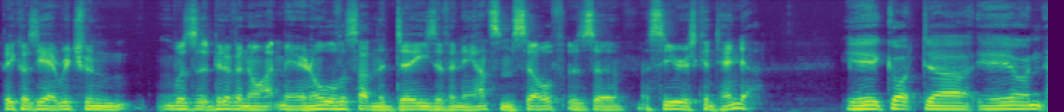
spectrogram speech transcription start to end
because yeah, Richmond was a bit of a nightmare, and all of a sudden the D's have announced themselves as a, a serious contender. Yeah, got uh, yeah on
